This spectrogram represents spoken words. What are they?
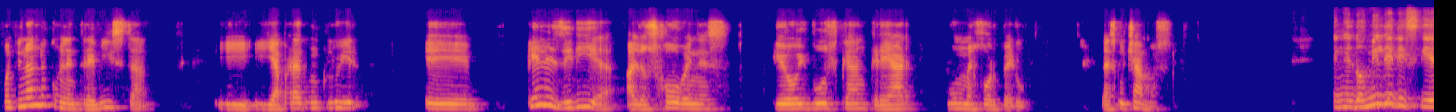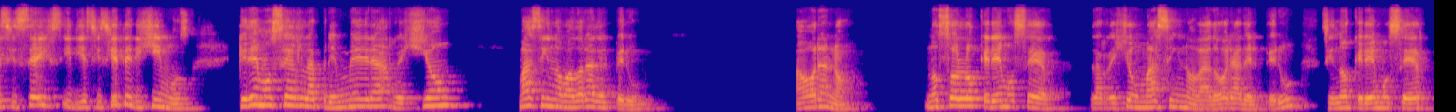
Continuando con la entrevista y, ya para concluir, eh, ¿qué les diría a los jóvenes que hoy buscan crear un mejor Perú? La escuchamos. En el 2016 y 17 dijimos, queremos ser la primera región más innovadora del Perú. Ahora no. No solo queremos ser la región más innovadora del Perú, sino queremos ser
